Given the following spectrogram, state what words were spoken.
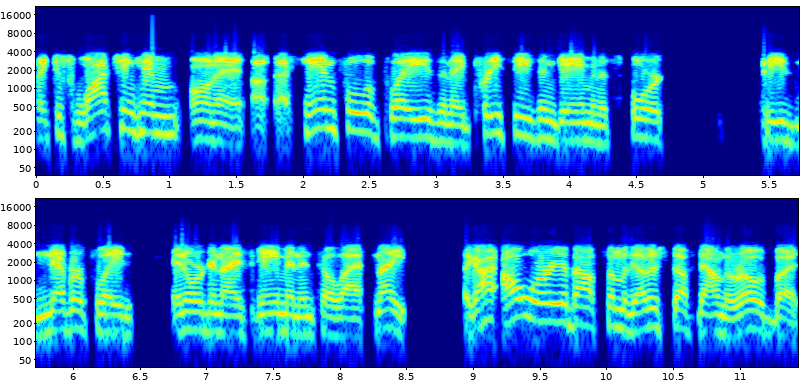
like just watching him on a, a handful of plays in a preseason game in a sport that he'd never played an organized game in until last night. Like I, I'll worry about some of the other stuff down the road, but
